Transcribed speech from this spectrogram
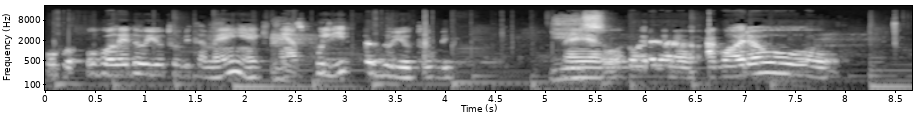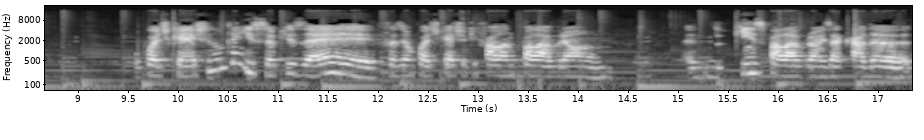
O, o rolê do YouTube também é que tem as políticas do YouTube. Isso. agora, agora o o podcast não tem isso. Se eu quiser fazer um podcast aqui falando palavrão, 15 é, palavrões a cada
